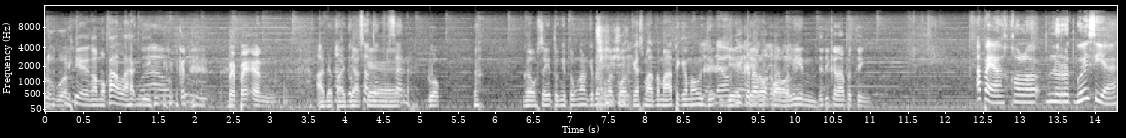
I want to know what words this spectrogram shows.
10 gua. Iya, nggak mau kalah anjing. Wow. kan PPN Ada pajaknya. 21%. dua Nggak usah hitung-hitungan, kita bukan podcast matematik emang lu Udah, udah, J- ini kenapa kenapa Jeropolin. Ting? jadi kenapa ting apa ya kalau menurut gue sih ya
